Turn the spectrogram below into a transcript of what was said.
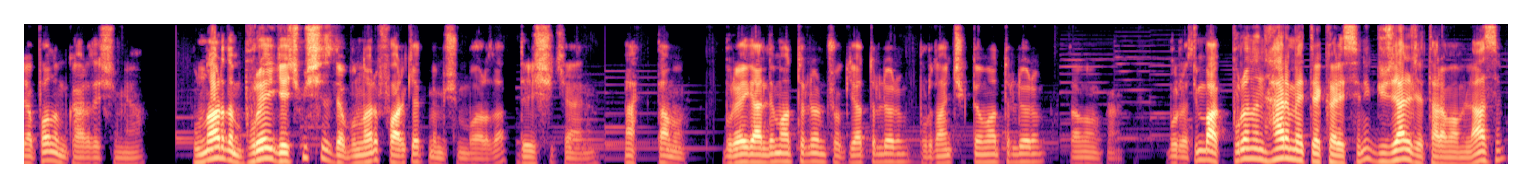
Yapalım kardeşim ya. Bunlardan buraya geçmişiz de bunları fark etmemişim bu arada. Değişik yani. Heh tamam. Buraya geldiğimi hatırlıyorum. Çok iyi hatırlıyorum. Buradan çıktığımı hatırlıyorum. Tamam kanka. Burası. Şimdi bak buranın her metrekaresini güzelce taramam lazım.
